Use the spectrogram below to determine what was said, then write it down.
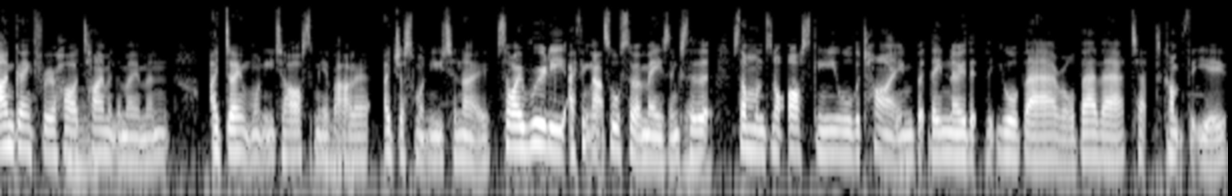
I'm going through a hard mm. time at the moment. I don't want you to ask me about mm. it. I just want you to know. So I really, I think that's also amazing so that someone's not asking you all the time, but they know that, that you're there or they're there to, to comfort you.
